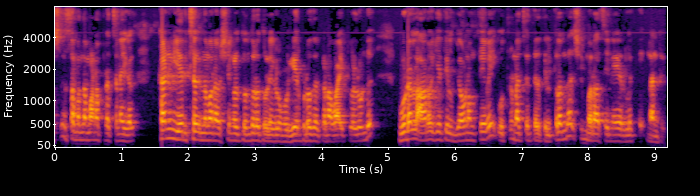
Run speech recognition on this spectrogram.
உஷ்ண சம்பந்தமான பிரச்சனைகள் கண் எரிச்சல் இந்த மாதிரி விஷயங்கள் தொந்தரவு தொலைகள் உங்களுக்கு ஏற்படுவதற்கான வாய்ப்புகள் உண்டு. உடல் ஆரோக்கியத்தில் கவனம் தேவை உத்திர நட்சத்திரத்தில் பிறந்த சிம்மராசி நேயர்களுக்கு நன்றி.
